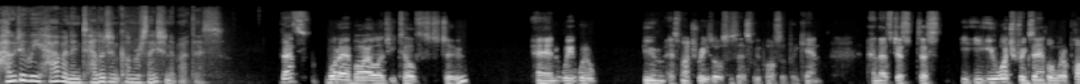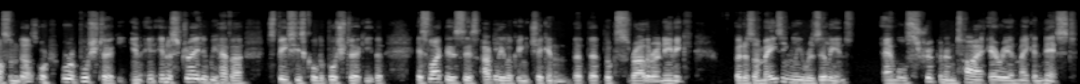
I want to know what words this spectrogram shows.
how do we have an intelligent conversation about this? That's what our biology tells us to do, and we will consume as much resources as we possibly can. And that's just just you, you, watch, for example, what a possum does, or or a bush turkey. In, in, in Australia, we have a species called a bush turkey that it's like this this ugly looking chicken that that looks rather anemic, but is amazingly resilient and will strip an entire area and make a nest.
